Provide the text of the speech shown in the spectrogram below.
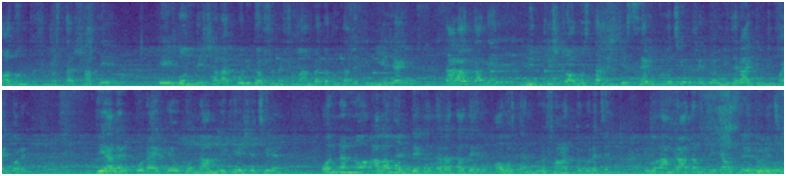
তদন্ত সংস্থার সাথে এই বন্দিশালা পরিদর্শনের সময় আমরা যখন তাদেরকে নিয়ে যাই, তারা তাদের নির্দিষ্ট অবস্থানের যে সেলগুলো ছিল সেগুলো নিজেরা আইডেন্টিফাই করেন। দেয়ালের কোনায় কেউ কেউ নাম লিখে এসেছিলেন। অন্যান্য আলামত দেখে তারা তাদের অবস্থানগুলো শনাক্ত করেছেন এবং আমরা আদালতে এটাও তুলে ধরেছি।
